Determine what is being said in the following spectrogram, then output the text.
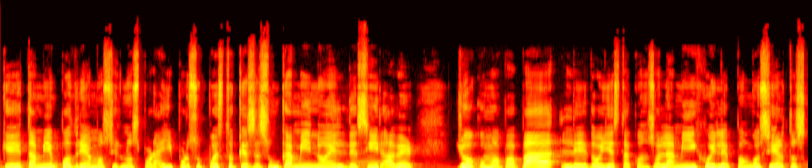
que también podríamos irnos por ahí. Por supuesto que ese es un camino el decir, a ver, yo como papá le doy esta consola a mi hijo y le pongo ciertas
